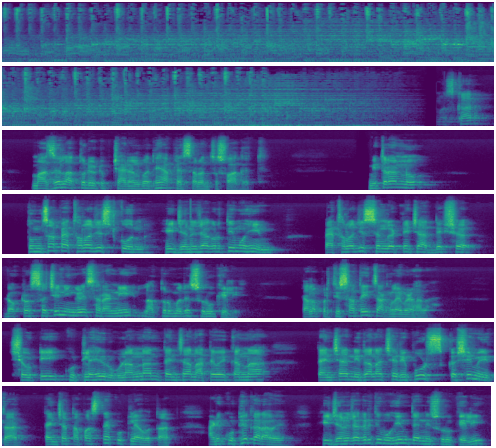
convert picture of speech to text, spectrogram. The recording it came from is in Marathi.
नमस्कार. माझं लातूर यूट्यूब चॅनलमध्ये आपल्या सर्वांचं स्वागत. मित्रांनो तुमचा पॅथॉलॉजिस्ट कोण? ही जनजागृती मोहीम पॅथॉलॉजिस्ट संघटनेचे अध्यक्ष डॉक्टर सचिन इंगळे सरांनी लातूरमध्ये सुरू केली. त्याला प्रतिसादही चांगला मिळाला. शेवटी कुठल्याही रुग्णांना त्यांच्या नातेवाईकांना त्यांच्या निदानाचे रिपोर्ट्स कसे मिळतात त्यांच्या तपासण्या कुठल्या होतात आणि कुठे करावे ही जनजागृती मोहीम त्यांनी सुरू केली.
